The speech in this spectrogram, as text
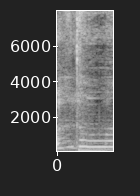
Although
